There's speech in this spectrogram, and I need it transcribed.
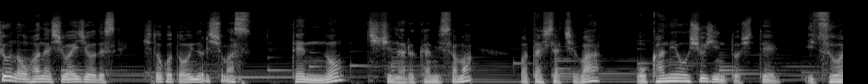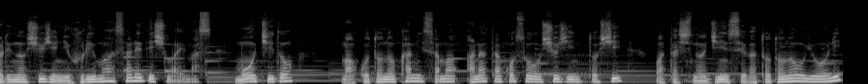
今日のお話は以上です。一言お祈りします。天の父なる神様、私たちはお金を主人として偽りの主人に振り回されてしまいます。もう一度、誠の神様、あなたこそを主人とし、私の人生が整うように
